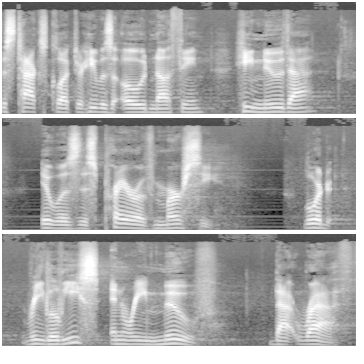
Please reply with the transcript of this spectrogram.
This tax collector, he was owed nothing. He knew that. It was this prayer of mercy. Lord, release and remove that wrath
